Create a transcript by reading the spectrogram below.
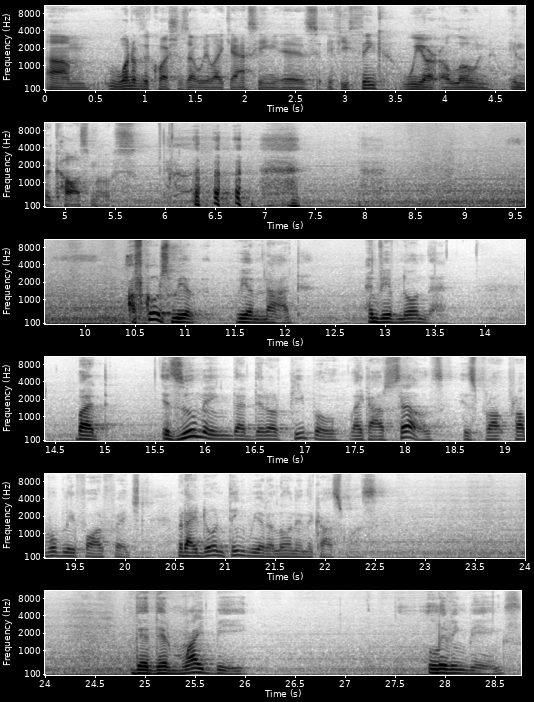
Um, one of the questions that we like asking is if you think we are alone in the cosmos. Of course, we are, we are not, and we have known that. But assuming that there are people like ourselves is pro- probably far fetched. But I don't think we are alone in the cosmos. There, there might be living beings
